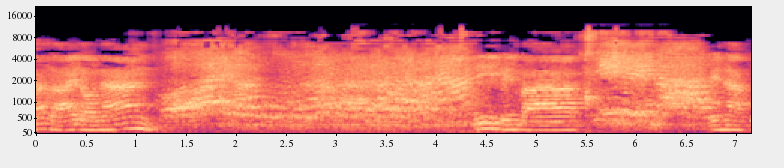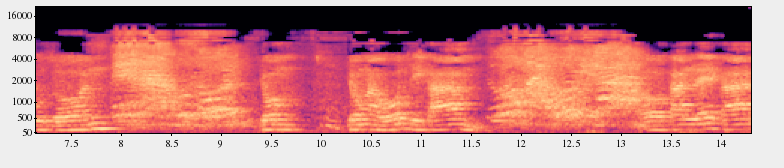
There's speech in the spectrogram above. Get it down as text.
ทั้งหลายเหล่านั้น ที่เป็นบาปเป็นอกุศลจงจงอโหสิกรรมต่อกันและกัน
